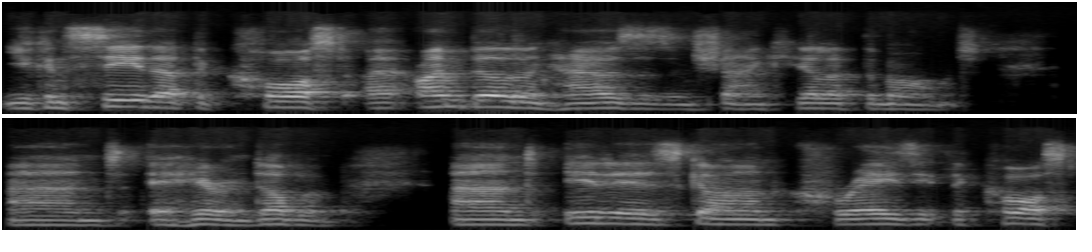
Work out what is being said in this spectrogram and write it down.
You can see that the cost, I, am building houses in Shankill at the moment and uh, here in Dublin, and it has gone crazy. The cost,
